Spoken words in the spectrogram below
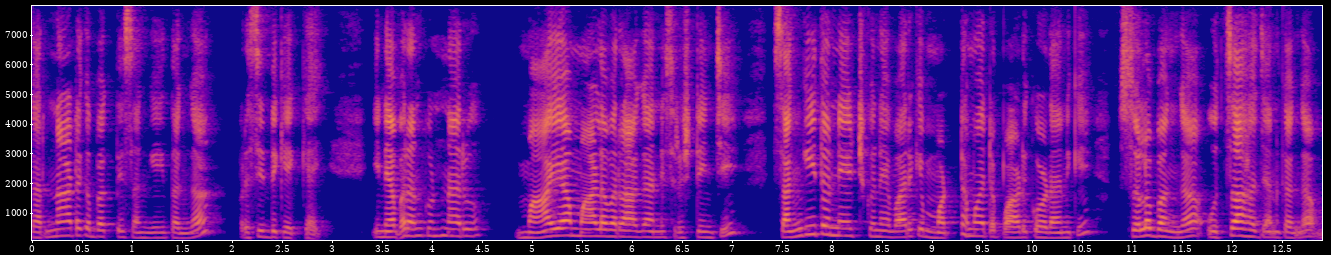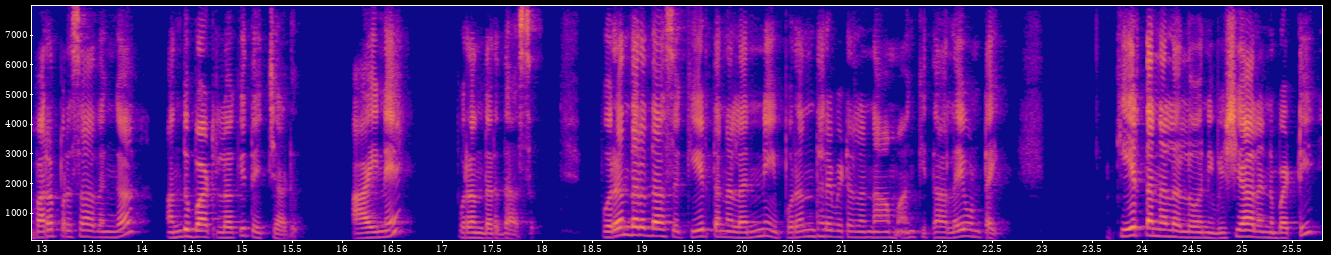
కర్ణాటక భక్తి సంగీతంగా ప్రసిద్ధికెక్కాయి. ఈయనెవరనుకుంటున్నారు? మాయామాళవ రాగాన్ని సృష్టించి సంగీతం నేర్చుకునే వారికి మొట్టమొదట పాడుకోవడానికి సులభంగా ఉత్సాహజనకంగా వరప్రసాదంగా అందుబాటులోకి తెచ్చాడు. ఆయనే పురంధరదాసు. పురంధరదాసు కీర్తనలన్నీ పురంధర విఠల నామ అంకితాలై ఉంటాయి. కీర్తనలలోని విషయాలను బట్టి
